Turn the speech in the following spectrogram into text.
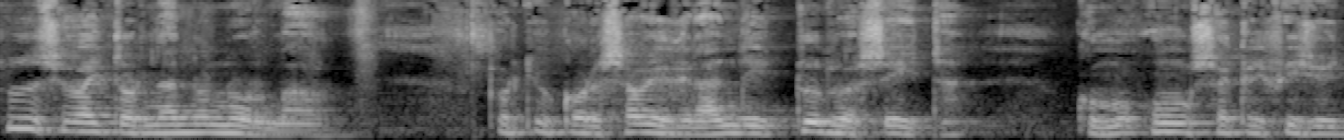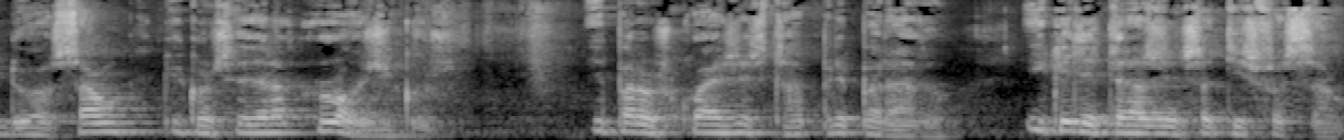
Tudo se vai tornando normal, porque o coração é grande e tudo aceita como um sacrifício e doação que considera lógicos e para os quais está preparado e que lhe trazem satisfação.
